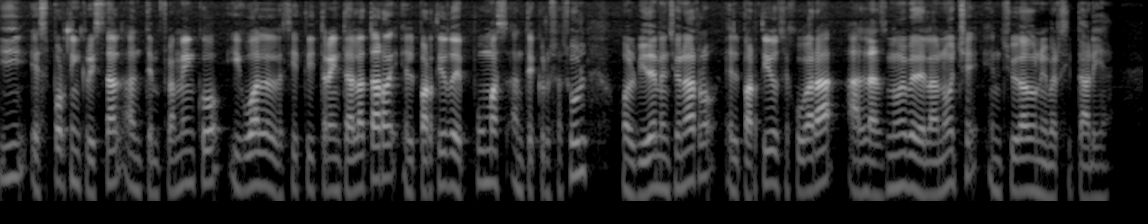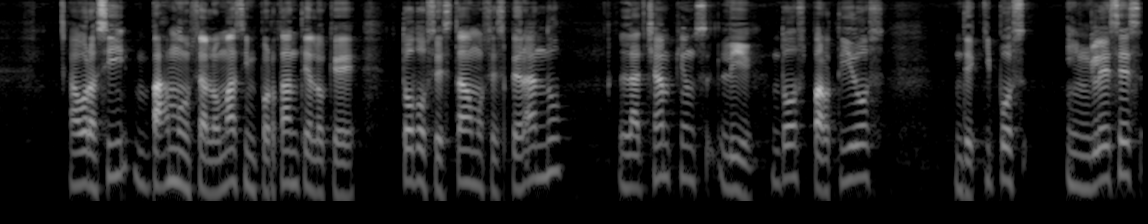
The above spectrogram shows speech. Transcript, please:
Y Sporting Cristal ante Flamenco igual a las 7 y 30 de la tarde. El partido de Pumas ante Cruz Azul, olvidé mencionarlo, el partido se jugará a las 9 de la noche en Ciudad Universitaria. Ahora sí, vamos a lo más importante, a lo que todos estábamos esperando, la Champions League. Dos partidos de equipos ingleses.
